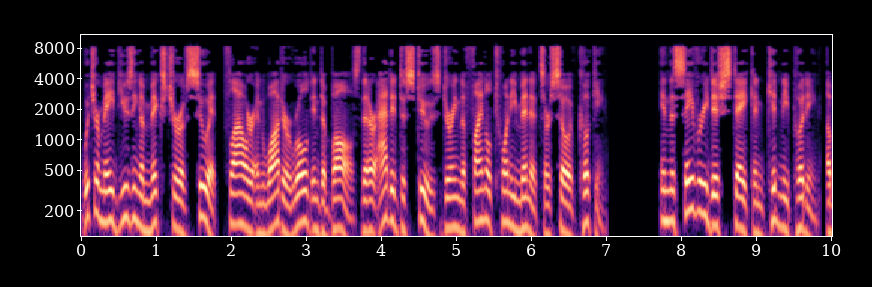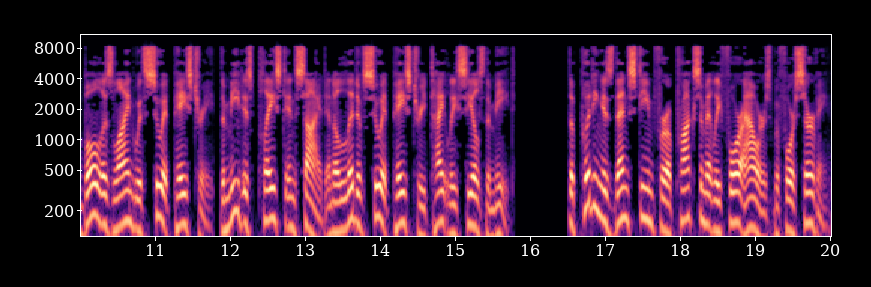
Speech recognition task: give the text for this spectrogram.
which are made using a mixture of suet, flour and water rolled into balls that are added to stews during the final 20 minutes or so of cooking. In the savory dish steak and kidney pudding, a bowl is lined with suet pastry, the meat is placed inside and a lid of suet pastry tightly seals the meat. The pudding is then steamed for approximately four hours before serving.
